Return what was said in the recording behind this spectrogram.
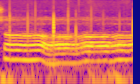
song.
